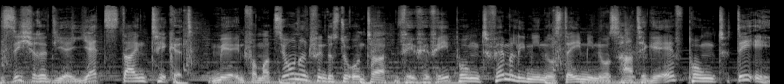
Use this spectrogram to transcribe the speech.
Sichere dir jetzt dein Ticket. Mehr Informationen findest du unter www.family-day-htgf www.startup.de.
